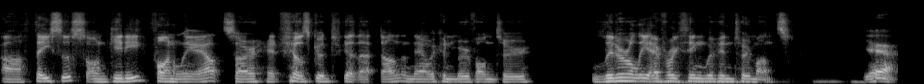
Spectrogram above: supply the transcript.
uh, thesis on Giddey finally out, so it feels good to get that done, and now we can move on to literally everything within two months. Yeah,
